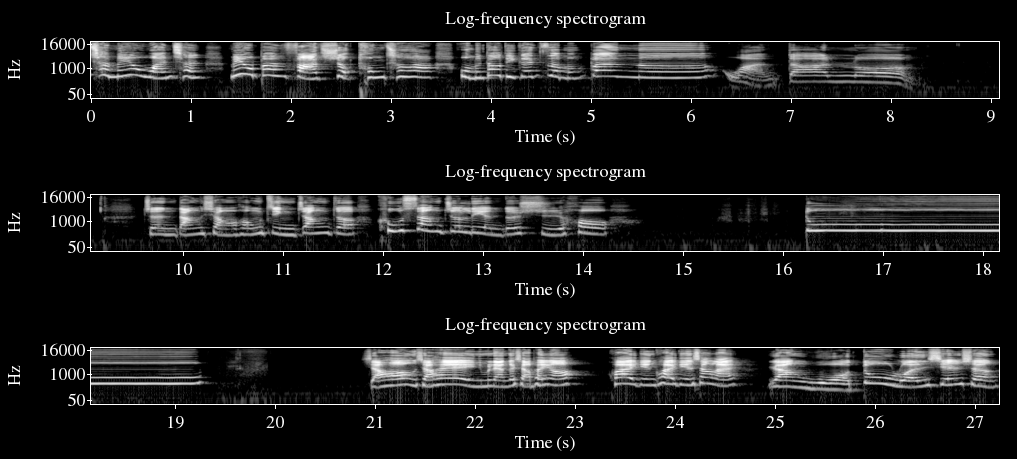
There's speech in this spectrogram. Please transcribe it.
程没有完成，没有办法修通车啊！我们到底该怎么办呢？完蛋了！正当小红紧张的、哭丧着脸的时候，嘟！小红、小黑，你们两个小朋友，快点、快点上来！让我渡轮先生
